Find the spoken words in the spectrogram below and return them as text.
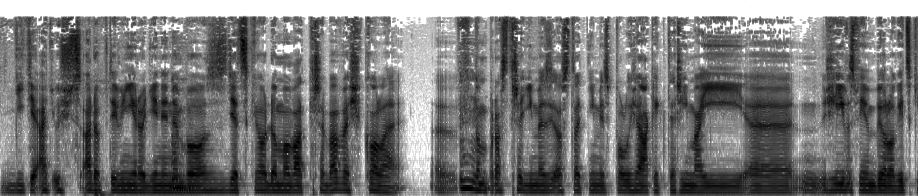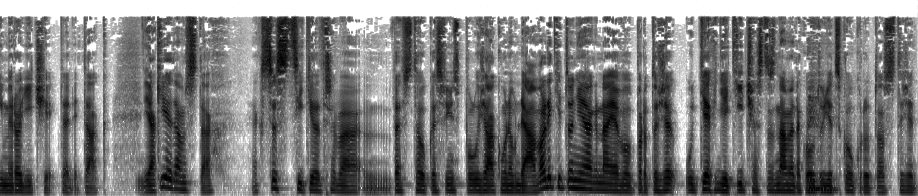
Dítě, ať už z adoptivní rodiny mm-hmm. nebo z dětského domova, třeba ve škole, v tom mhm. prostředí mezi ostatními spolužáky, kteří mají, eh, žijí svými biologickými rodiči, tedy tak. Jaký je tam vztah? Jak se cítil třeba ve vztahu ke svým spolužákům, nebo dávali ti to nějak najevo, protože u těch dětí často známe takovou tu mhm. dětskou krutost, že...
